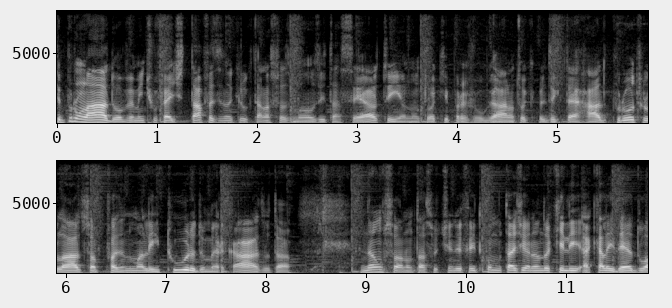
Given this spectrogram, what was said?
Se por um lado, obviamente, o Fed está fazendo aquilo que está nas suas mãos e está certo, e eu não estou aqui para julgar, não estou aqui para dizer que está errado, por outro lado, só fazendo uma leitura do mercado, tá? Não só não está surtindo efeito, como está gerando aquele, aquela ideia do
